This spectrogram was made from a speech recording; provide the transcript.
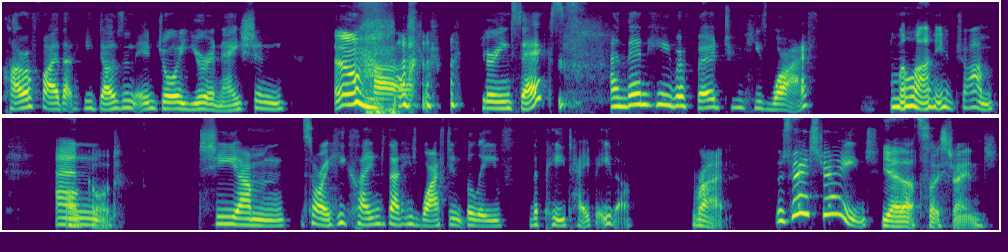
clarify that he doesn't enjoy urination oh. during sex. And then he referred to his wife, Melania Trump. And oh god. she um sorry, he claimed that his wife didn't believe the P tape either. Right. It was very strange. Yeah, that's so strange.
